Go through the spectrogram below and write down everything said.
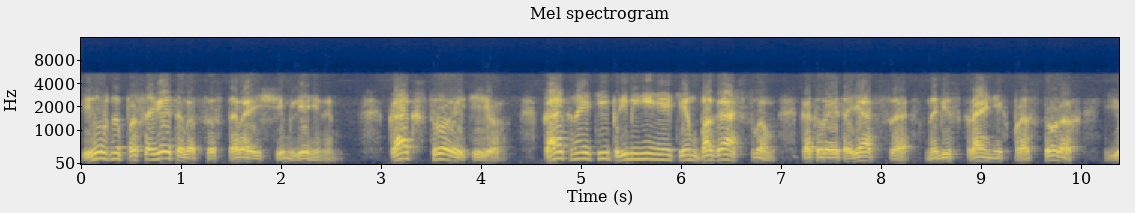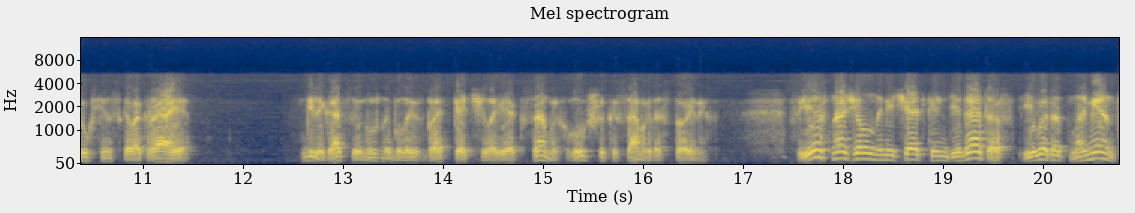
и нужно посоветоваться с товарищем Лениным. Как строить ее? Как найти применение тем богатствам, которые таятся на бескрайних просторах Юксинского края? Делегацию нужно было избрать пять человек, самых лучших и самых достойных. Съезд начал намечать кандидатов, и в этот момент,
